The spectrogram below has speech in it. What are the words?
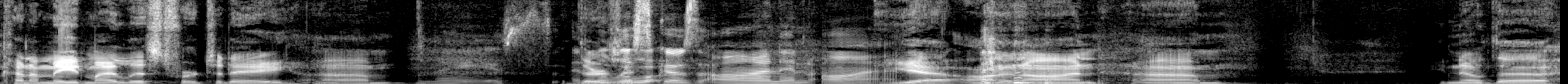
kind of made my list for today. Um, nice. And the list lo- goes on and on. Yeah, on and on. Um, you know the,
